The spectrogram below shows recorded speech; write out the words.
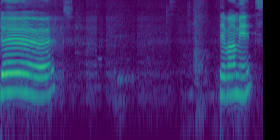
Dört. Devam et.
